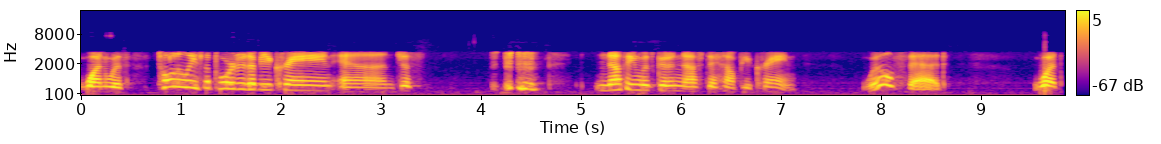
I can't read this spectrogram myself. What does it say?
One was totally supportive of Ukraine, and just nothing was good enough to help Ukraine. Will said, "What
